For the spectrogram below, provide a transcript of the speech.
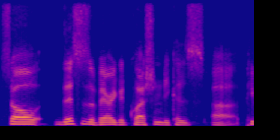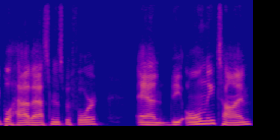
So this is a very good question because uh, people have asked me this before, and the only time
